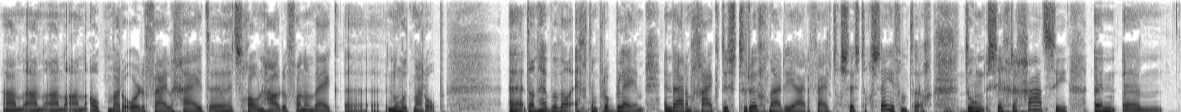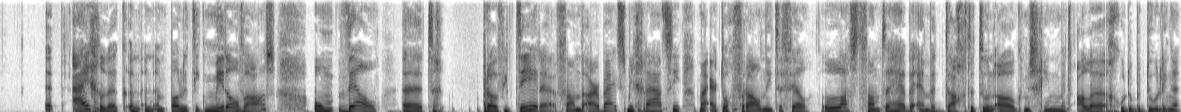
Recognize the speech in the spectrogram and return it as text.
Aan, aan, aan, aan openbare orde, veiligheid, eh, het schoonhouden van een wijk, eh, noem het maar op. eh, dan hebben we wel echt een probleem. En daarom ga ik dus terug naar de jaren 50, 60, 70. Toen segregatie een. ehm, eh, eigenlijk een, een, een politiek middel was om wel te profiteren van de arbeidsmigratie, maar er toch vooral niet te veel last van te hebben. En we dachten toen ook, misschien met alle goede bedoelingen,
